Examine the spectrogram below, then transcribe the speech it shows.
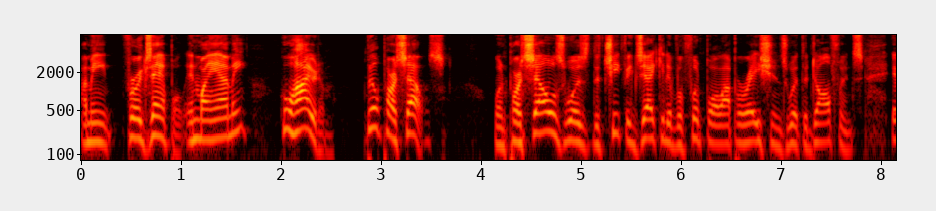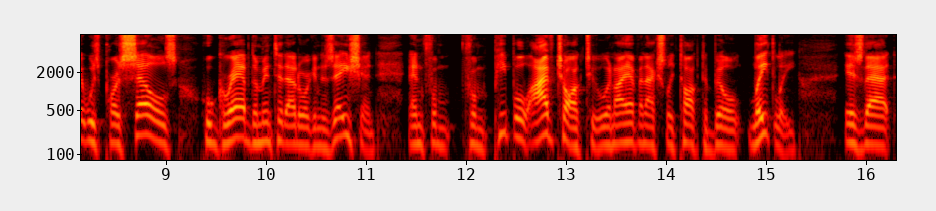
I mean, for example, in Miami, who hired him? Bill Parcells. When Parcells was the chief executive of football operations with the Dolphins, it was Parcells who grabbed him into that organization. And from from people I've talked to, and I haven't actually talked to Bill lately, is that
